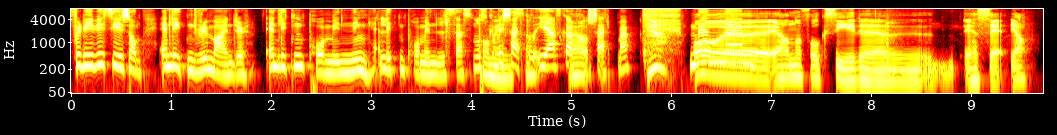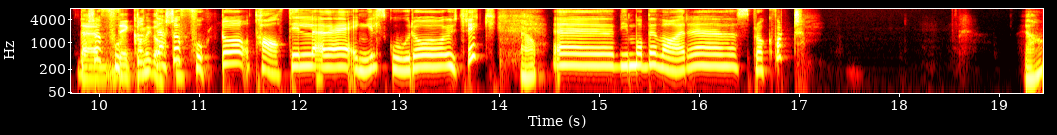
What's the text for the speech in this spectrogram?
Fordi vi sier sånn, en liten reminder, en liten påminning, en liten påminnelse. Så nå skal vi skjerpe skjerpe Jeg skal i hvert fall skjerpe meg. Men og eh, eh, ja, når folk sier eh, jeg ser, Ja, det, er så fort, kan vi det er så fort å ta til eh, engelsk ord og uttrykk. Ja. Eh, vi må bevare språket vårt. ja,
